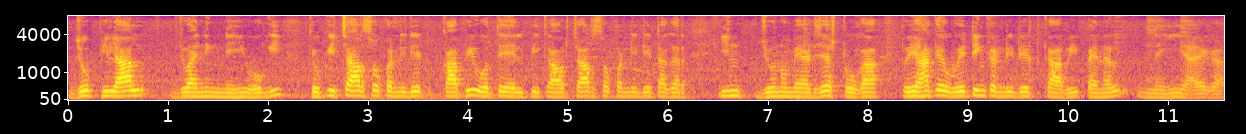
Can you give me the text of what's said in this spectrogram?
जो फ़िलहाल ज्वाइनिंग नहीं होगी, क्योंकि 400 कैंडिडेट काफ़ी होते हैं एलपी का, और 400 कैंडिडेट अगर इन जोनों में एडजस्ट होगा तो यहाँ के वेटिंग कैंडिडेट का भी पैनल नहीं आएगा।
